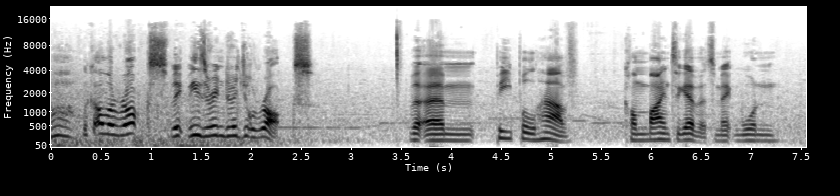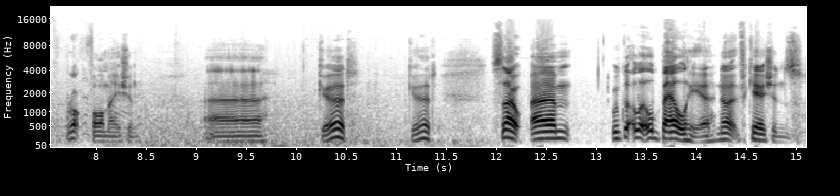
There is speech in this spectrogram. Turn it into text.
Oh, look at all the rocks. These are individual rocks that um, people have combined together to make one rock formation. Uh, good. Good. So, um, we've got a little bell here. Notifications.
